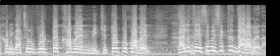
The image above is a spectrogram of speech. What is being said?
এখন গাছের উপরটা খাবেন নিচে টোটো খাবেন তাহলে তো এসএমই সেক্টর দাঁড়াবে না।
